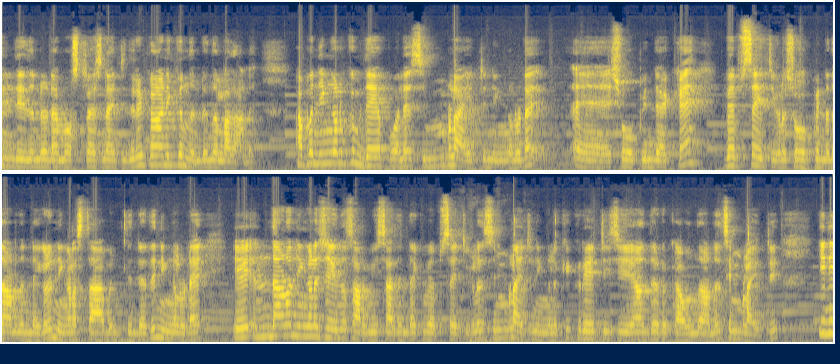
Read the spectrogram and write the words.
എന്ത് ചെയ്തിട്ടുണ്ട്? ഡെമോൺസ്ട്രേഷൻ ആയിട്ട് ഇതിൽ കാണിക്കുന്നുണ്ട് എന്നുള്ളതാണ്. അപ്പോൾ നിങ്ങൾക്കും ഇതേപോലെ സിമ്പിളായിട്ട് നിങ്ങളുടെ ഷോപ്പിന്റെ ഒക്കെ വെബ്സൈറ്റുകൾ ഷോപ്പിന്റെതാണെന്നുണ്ടെങ്കിൽ നിങ്ങളുടെ സ്ഥാപനത്തിന്റെത് നിങ്ങളുടെ എന്താണോ നിങ്ങൾ ചെയ്യുന്ന സർവീസ് അതിന്റെയൊക്കെ വെബ്സൈറ്റുകൾ സിമ്പിളായിട്ട് നിങ്ങൾക്ക് ക്രിയേറ്റ് ചെയ്യാതെ എടുക്കാവുന്നതാണ് സിമ്പിളായിട്ട് ഇനി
